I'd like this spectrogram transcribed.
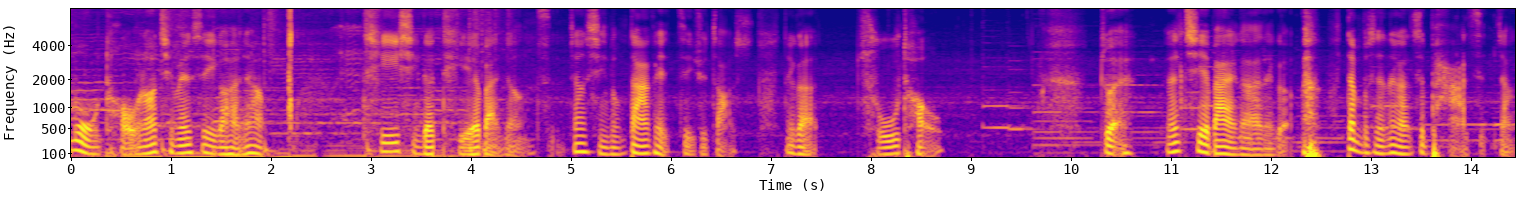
木头，然后前面是一个很像梯形的铁板这样子。这样形容，大家可以自己去找那个锄头。对，那七爷八爷拿那个，但不是那个是耙子这样。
